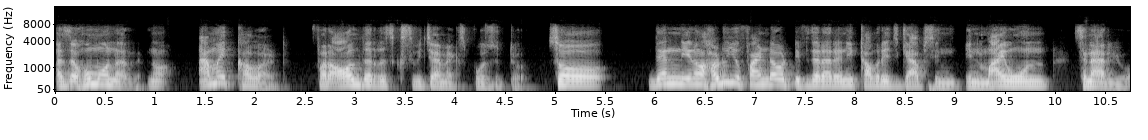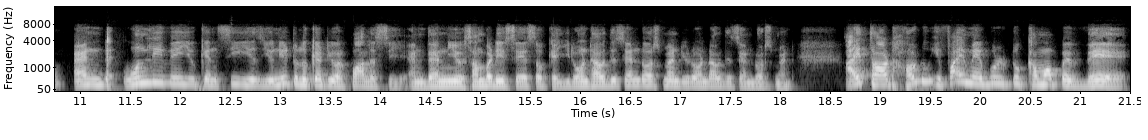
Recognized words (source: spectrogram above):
as a homeowner, you know, am I covered for all the risks which I'm exposed to? So then, you know, how do you find out if there are any coverage gaps in in my own scenario? And only way you can see is you need to look at your policy, and then you somebody says, okay, you don't have this endorsement, you don't have this endorsement. I thought, how do if I'm able to come up a way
